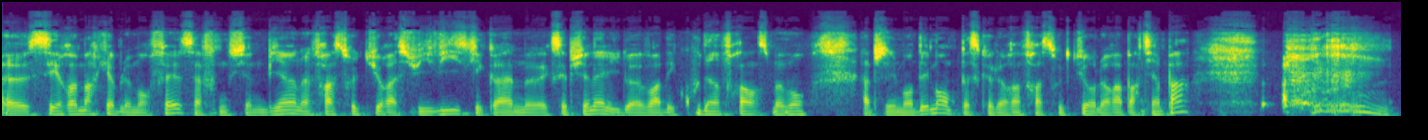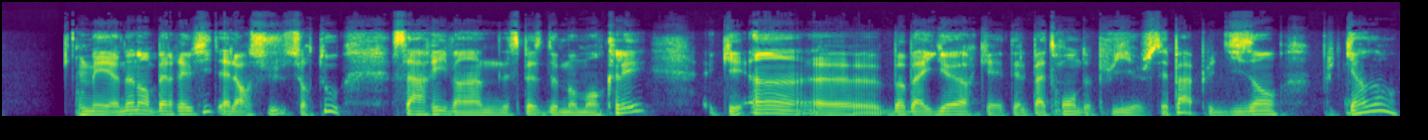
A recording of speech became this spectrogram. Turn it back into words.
Euh, c'est remarquablement fait, ça fonctionne bien. L'infrastructure a suivi, ce qui est quand même exceptionnel. Il doit avoir des coûts d'infra en ce moment absolument dément parce que leur infrastructure leur appartient pas. Mais euh, non, non, belle réussite. Alors surtout, ça arrive à un espèce de moment clé, qui est un euh, Bob Iger, qui a été le patron depuis, je sais pas, plus de 10 ans, plus de 15 ans,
